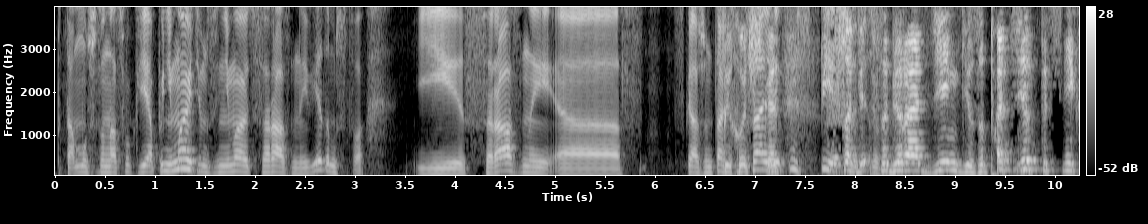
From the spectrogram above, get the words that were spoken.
Потому что, насколько я понимаю, этим занимаются разные ведомства и с разной, э, скажем так, Ты хочешь сказать, соб- собирать деньги за патенты с них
